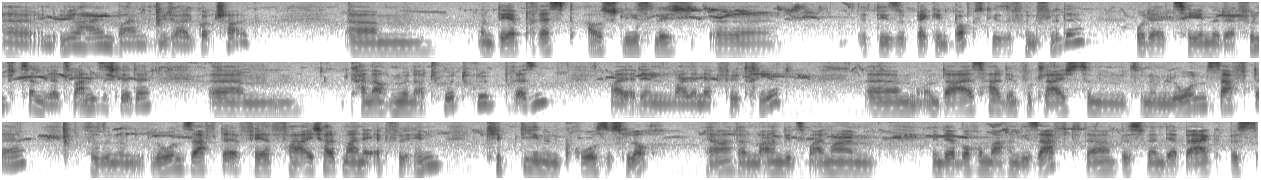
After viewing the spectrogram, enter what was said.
äh, in Ingelheim, beim Michael Gottschalk. Ähm, und der presst ausschließlich äh, diese Back-in-Box, diese 5 Liter oder 10 oder 15 oder 20 Liter. Ähm, kann auch nur naturtrüb pressen, weil er, den, weil er nicht filtriert. Ähm, und da ist halt im Vergleich zu einem, zu einem Lohnsafter, zu so einem Lohnsafter fahre ich halt meine Äpfel hin, kipp die in ein großes Loch. Ja, dann machen die zweimal im, in der Woche machen die Saft, ja, bis wenn der Berg bis,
